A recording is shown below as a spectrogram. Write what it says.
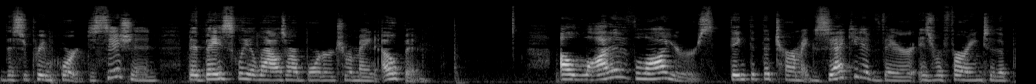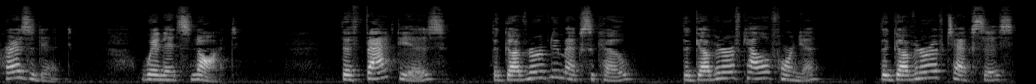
the Supreme Court decision that basically allows our border to remain open. A lot of lawyers think that the term executive there is referring to the president when it's not. The fact is, the governor of New Mexico, the governor of California, the governor of Texas,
